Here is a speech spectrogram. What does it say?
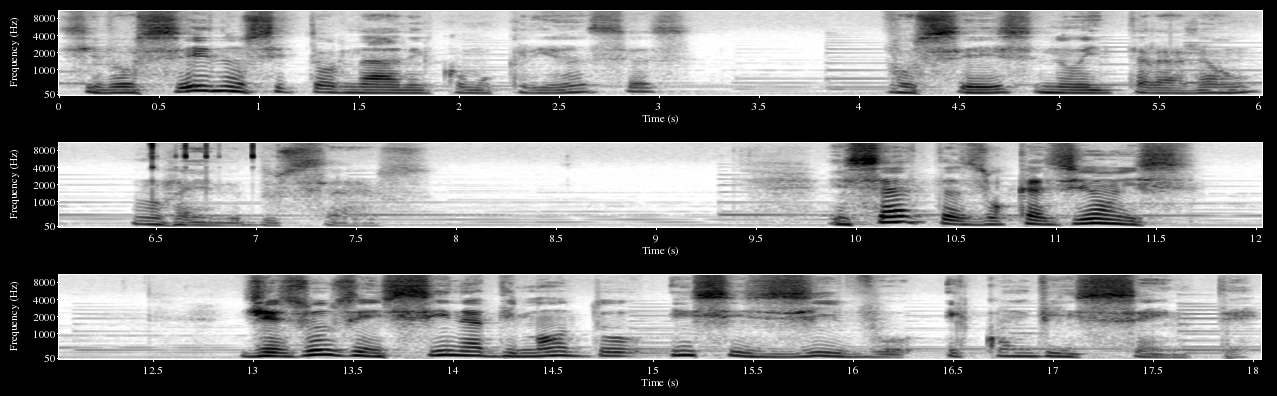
se vocês não se tornarem como crianças, vocês não entrarão no reino dos céus. Em certas ocasiões, Jesus ensina de modo incisivo e convincente,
